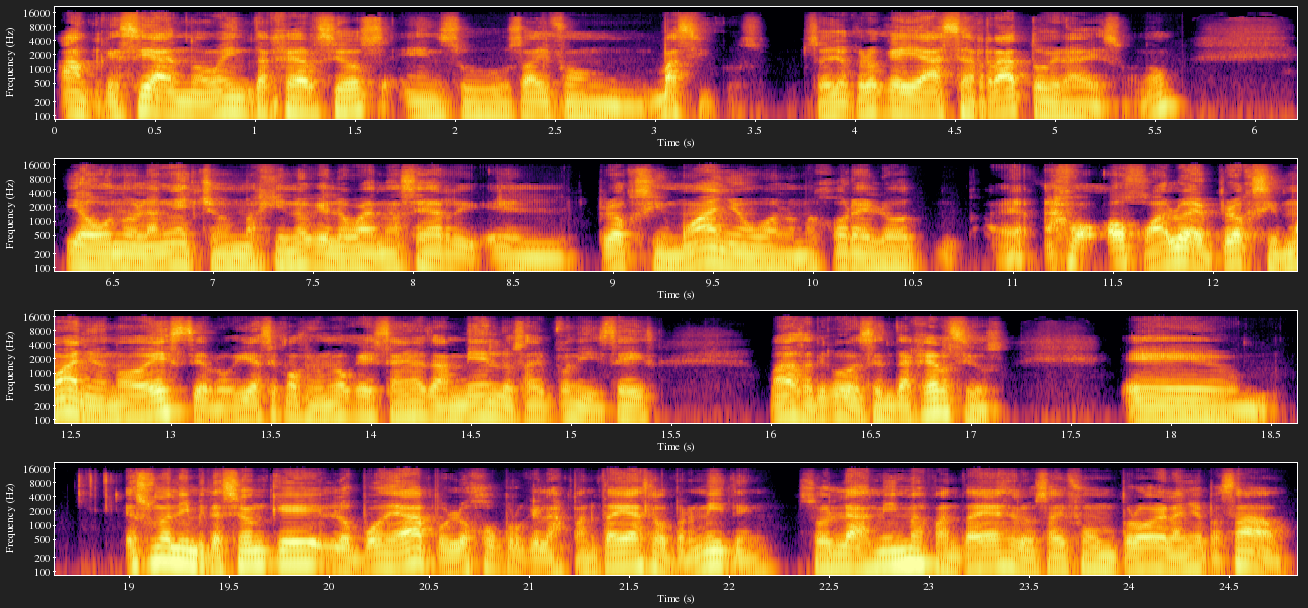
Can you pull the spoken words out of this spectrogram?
aunque sea 90 Hz, en sus iPhone básicos. O sea, yo creo que ya hace rato era eso, ¿no? Y aún no lo han hecho. Imagino que lo van a hacer el próximo año o a lo mejor el otro. Eh, ojo, hablo del próximo año, no de este, porque ya se confirmó que este año también los iPhone 16 van a salir con 60 Hz. Eh, es una limitación que lo pone Apple, ojo, porque las pantallas lo permiten. Son las mismas pantallas de los iPhone Pro del año pasado.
